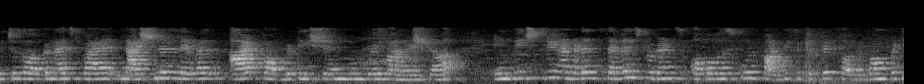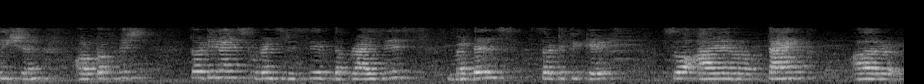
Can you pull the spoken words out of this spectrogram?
which was organized by national level art competition Mumbai Maharashtra in which 307 students of our school participated for the competition out of which 39 students received the prizes medals certificates so I uh, thank our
